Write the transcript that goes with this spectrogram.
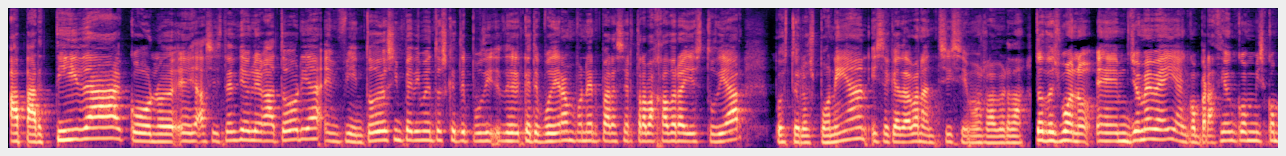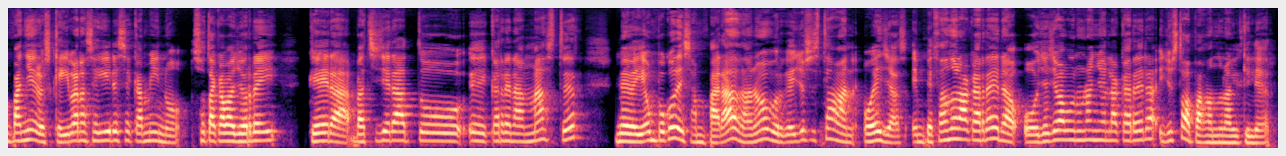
a partida, con eh, asistencia obligatoria, en fin, todos los impedimentos que te, pudieran poner para ser trabajadora y estudiar, pues te los ponían y se quedaban anchísimos, la verdad. Entonces, bueno, em, yo me veía en comparación con mis compañeros que iban a seguir ese camino Sota Caballo Rey, que era bachillerato, eh, carrera máster, me veía un poco desamparada, ¿no? Porque ellos estaban, o ellas, empezando la carrera, o ya llevaban un año en la carrera y yo estaba pagando un alquiler.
